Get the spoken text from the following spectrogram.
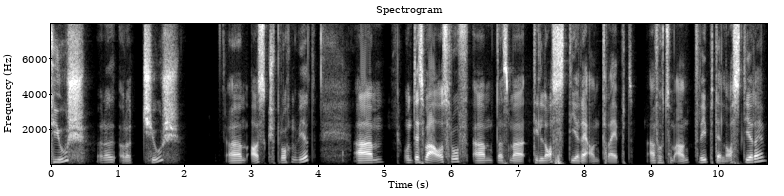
Tjusch oder, oder Tjusch ähm, ausgesprochen wird. Ähm, und das war Ausruf, ähm, dass man die Lasttiere antreibt. Einfach zum Antrieb der Lasttiere.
